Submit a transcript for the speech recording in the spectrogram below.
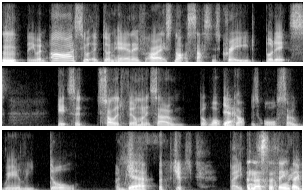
Mm. so you went oh i see what they've done here they've all right it's not assassin's creed but it's it's a solid film on its own but what Yeah. we got was also really dull and Yeah. just. And that's the thing, they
